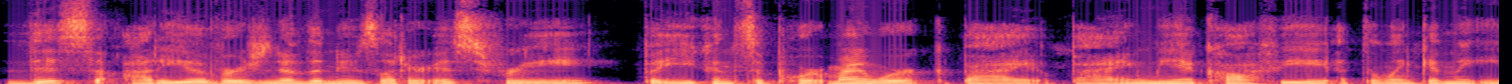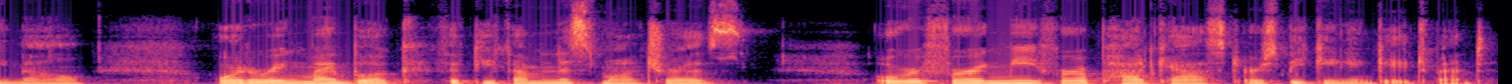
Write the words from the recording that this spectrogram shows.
This audio version of the newsletter is free, but you can support my work by buying me a coffee at the link in the email, ordering my book, 50 Feminist Mantras, or referring me for a podcast or speaking engagement.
